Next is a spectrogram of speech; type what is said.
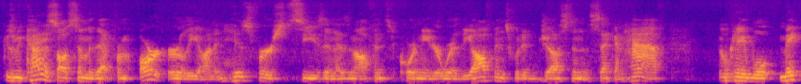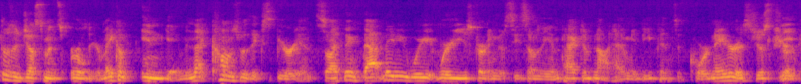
Because we kind of saw some of that from Art early on in his first season as an offensive coordinator, where the offense would adjust in the second half okay, well, make those adjustments earlier, make them in game, and that comes with experience. So I think that maybe where, you're starting to see some of the impact of not having a defensive coordinator is just sure. the,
